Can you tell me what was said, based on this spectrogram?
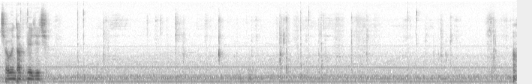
Chciałbym tak wiedzieć. A,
